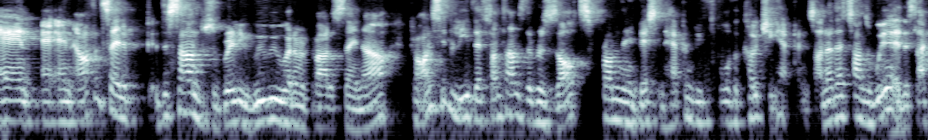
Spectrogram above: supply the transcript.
And, and I often say that this sounds really woo woo what I'm about to say now, but I honestly believe that sometimes the results from the investment happen before the coaching happens. I know that sounds weird. It's like,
